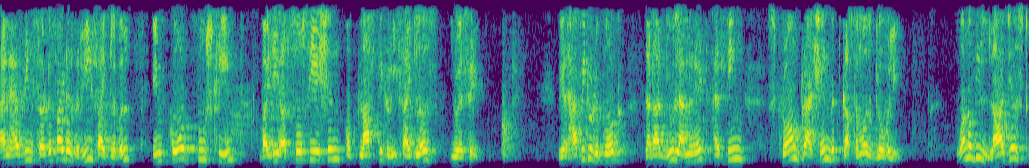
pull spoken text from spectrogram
and has been certified as recyclable in Code 2 stream by the Association of Plastic Recyclers, USA. We are happy to report that our new laminate has seen strong traction with customers globally. One of the largest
